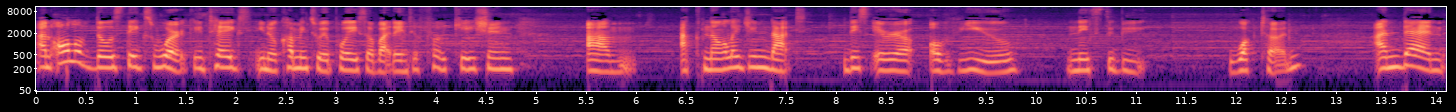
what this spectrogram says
And all of those takes work. It takes you know coming to a place of identification um acknowledging that this area of you needs to be worked on. And then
